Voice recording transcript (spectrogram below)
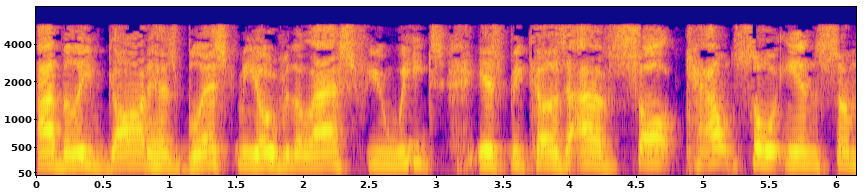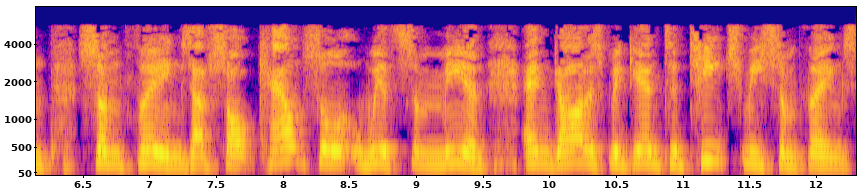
I believe God has blessed me over the last few weeks is because I've sought counsel in some, some things. I've sought counsel with some men and God has begun to teach me some things.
